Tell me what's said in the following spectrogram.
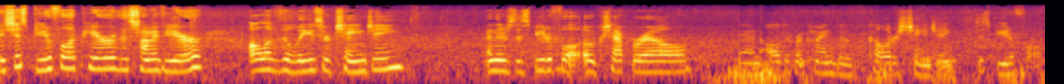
It's just beautiful up here this time of year. All of the leaves are changing and there's this beautiful oak chaparral and all different kinds of colors changing. Just beautiful.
